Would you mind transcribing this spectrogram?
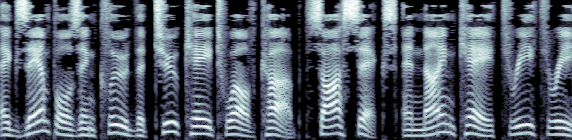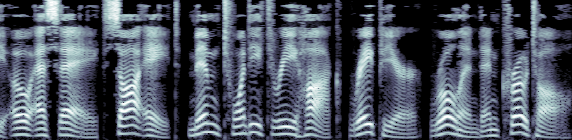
Examples include the 2K-12 Kub SA-6 and 9K-33OSA SA-8, MIM-23 Hawk, Rapier, Roland and Crotale.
